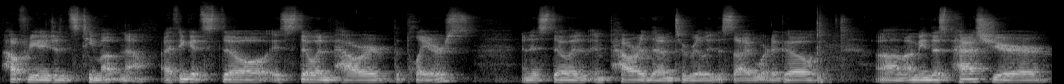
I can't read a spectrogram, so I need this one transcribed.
how free agents team up now. I think it's still it's still empowered the players and it still empowered them to really decide where to go. Um, I mean, this past year,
